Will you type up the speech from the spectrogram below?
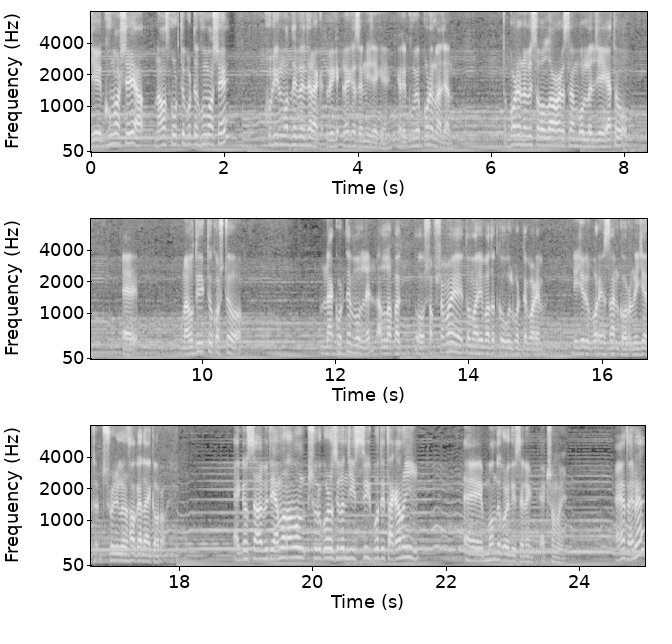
যে ঘুম আসে, নামাজ পড়তে পড়তে ঘুম আসে, খুঁটির মধ্যে বেঁধে রাখ- রেখেছেন নিজেকে। এটা ঘুমে পড়ে না যান। তো পরে নবী সাল্লাহ আলাইসলাম বললেন যে, এত মানে অতিরিক্ত কষ্ট না করতে বললেন। আল্লাহ পাক তো সবসময় তোমার ইবাদত কবুল করতে পারেন। নিজের উপর হেসান করো, নিজের শরীরের হক আদায় করো। একজন সাহাবিতে এমন আমল শুরু করেছিলেন যে স্ত্রীর প্রতি তাকানোই বন্ধ করে দিয়েছেন এক- সময়। হ্যাঁ তাই না?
